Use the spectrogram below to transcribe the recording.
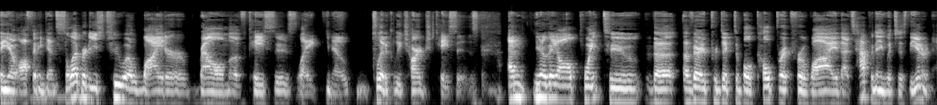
you know, often against celebrities to a wider realm of cases like, you know, politically charged cases. And, you know, they all point to the a very predictable culprit for why that's happening, which is the internet.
